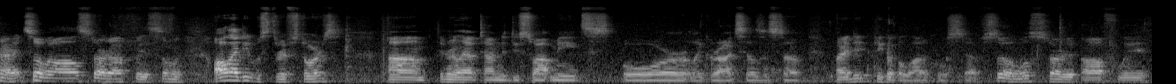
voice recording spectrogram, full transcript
All right, so I'll start off with some. All I did was thrift stores. Um, didn't really have time to do swap meets or like garage sales and stuff, but I did pick up a lot of cool stuff. So we'll start it off with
